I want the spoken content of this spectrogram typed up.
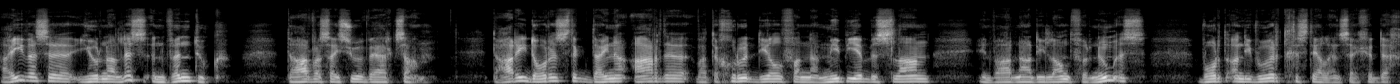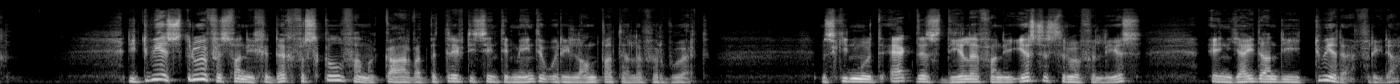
Hy was 'n joernalis in Windhoek. Daar was hy so werksaam. Daardie dorre stuk duine aarde wat 'n groot deel van Namibië beslaan en waarna die land vernoem is, word aan die woord gestel in sy gedig. Die twee strofes van die gedig verskil van mekaar wat betref die sentimente oor die land wat hulle verwoord. Miskien moet ek dus dele van die eerste strofe lees en jy dan die tweede, Frida.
